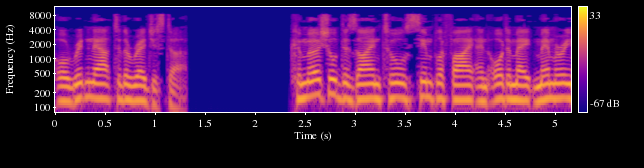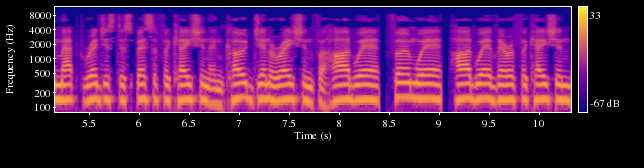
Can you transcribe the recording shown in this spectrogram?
or written out to the register. Commercial design tools simplify and automate memory-mapped register specification and code generation for hardware, firmware, hardware verification,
